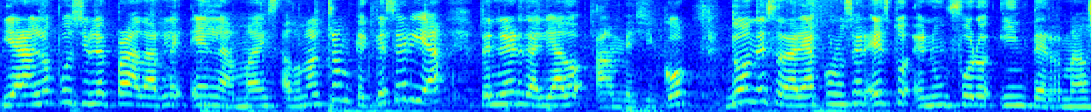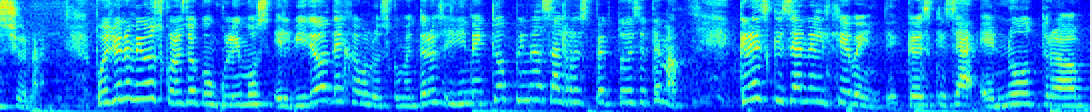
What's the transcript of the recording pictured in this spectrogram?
y harán lo posible para darle en la maíz a Donald Trump, que qué sería tener de aliado a México, donde se daría a conocer esto en un foro internacional. Pues bien amigos, con esto concluimos el video, déjame en los comentarios y dime qué opinas al respecto de este tema. ¿Crees que sea en el G20? ¿Crees que sea en, otra,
